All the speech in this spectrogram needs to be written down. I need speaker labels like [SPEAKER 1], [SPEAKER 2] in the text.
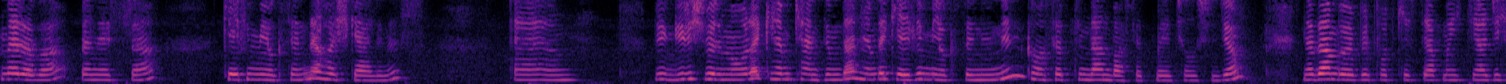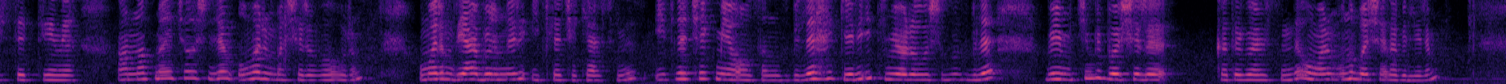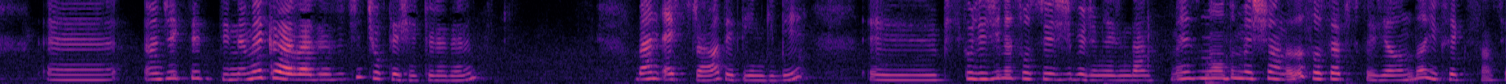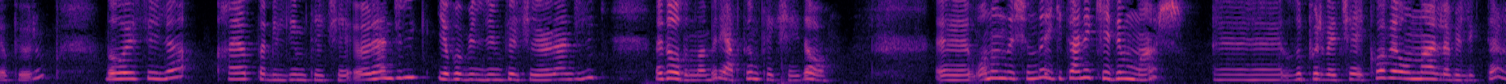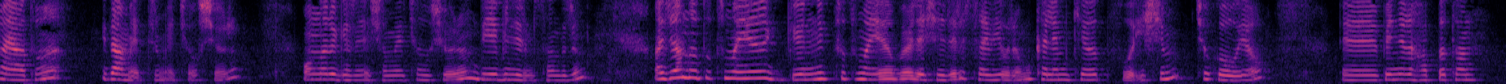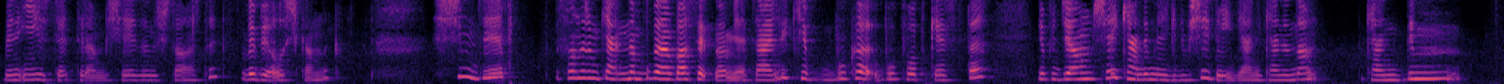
[SPEAKER 1] Merhaba, ben Esra. Keyfim Yok Seninle hoş geldiniz. Ee, bir giriş bölümü olarak hem kendimden hem de Keyfim Yok Senin'in konseptinden bahsetmeye çalışacağım. Neden böyle bir podcast yapma ihtiyacı hissettiğimi anlatmaya çalışacağım. Umarım başarılı olurum. Umarım diğer bölümleri iple çekersiniz. İple çekmiyor olsanız bile, geri itmiyor oluşunuz bile benim için bir başarı kategorisinde. Umarım bunu başarabilirim. Ee, öncelikle dinlemeye karar verdiğiniz için çok teşekkür ederim. Ben Esra dediğim gibi e, psikoloji ve sosyoloji bölümlerinden mezun oldum ve şu anda da sosyal psikoloji alanında yüksek lisans yapıyorum. Dolayısıyla hayatta bildiğim tek şey öğrencilik, yapabildiğim tek şey öğrencilik ve doğduğumdan beri yaptığım tek şey de o. Ee, onun dışında iki tane kedim var e, Zıpır ve Çeyko ve onlarla birlikte hayatımı idame ettirmeye çalışıyorum. Onlara göre yaşamaya çalışıyorum diyebilirim sanırım. Ajanda tutmayı, günlük tutmayı böyle şeyleri seviyorum. Kalem kağıtla işim çok oluyor. Ee, beni rahatlatan, beni iyi hissettiren bir şeye dönüştü artık ve bir alışkanlık. Şimdi sanırım kendimden bu kadar bahsetmem yeterli ki bu bu podcast'te yapacağım şey kendimle ilgili bir şey değil. Yani kendimden kendim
